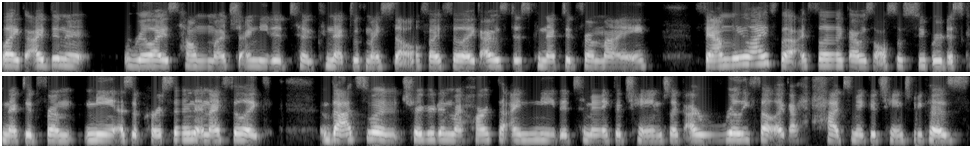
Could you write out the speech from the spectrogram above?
Like i didn't realize how much i needed to connect with myself. I feel like i was disconnected from my family life but i feel like i was also super disconnected from me as a person. And i feel like that's what triggered in my heart that I needed to make a change. Like I really felt like I had to make a change because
